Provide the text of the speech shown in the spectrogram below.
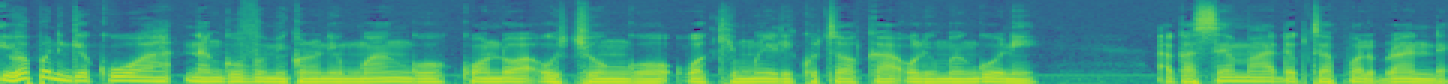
iwapo ningekuwa na nguvu mikononi mwangu kuondoa uchungu wa kimwili kutoka ulimwenguni akasema dr paul brand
